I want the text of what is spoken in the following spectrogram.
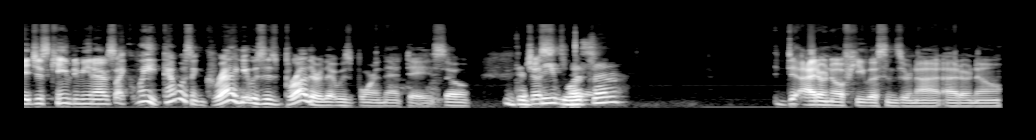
it just came to me, and I was like, wait, that wasn't Greg. It was his brother that was born that day. So Did Just- he listen? I don't know if he listens or not. I don't know.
